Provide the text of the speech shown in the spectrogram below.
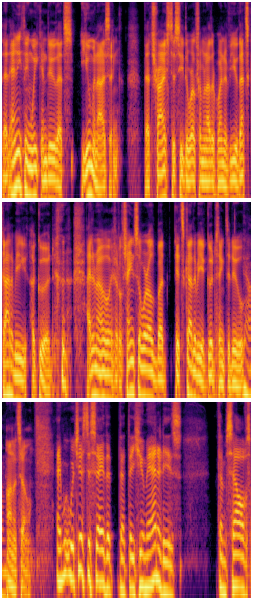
that anything we can do that's humanizing, that tries to see the world from another point of view, that's got to be a good. I don't know if it'll change the world, but it's got to be a good thing to do yeah. on its own. And which is to say that that the humanities themselves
